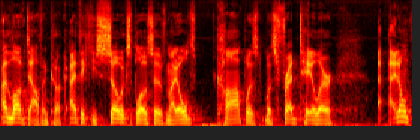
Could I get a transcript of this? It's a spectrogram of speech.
I love Dalvin Cook. I think he's so explosive. My old comp was was Fred Taylor. I don't.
